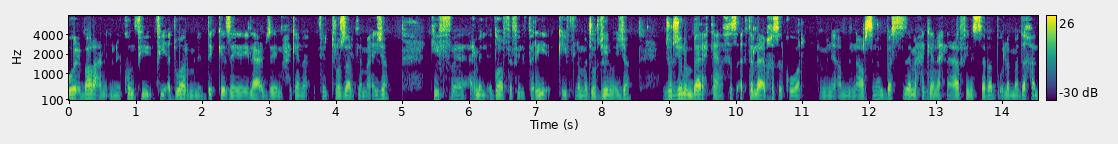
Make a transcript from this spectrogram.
هو عبارة عن إنه يكون في في أدوار من الدكة زي لاعب زي ما حكينا في تروزارت لما اجى كيف عمل إضافة في الفريق كيف لما جورجينو اجى جورجينو امبارح كان خس أكثر لاعب خسر كور من من أرسنال بس زي ما حكينا إحنا عارفين السبب ولما دخل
